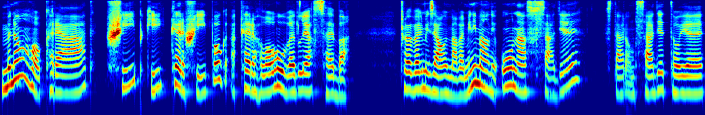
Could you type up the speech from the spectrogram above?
mnohokrát šípky, ker šípok a ker hlohu vedľa seba. Čo je veľmi zaujímavé. Minimálne u nás v sade, v starom sade, to je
